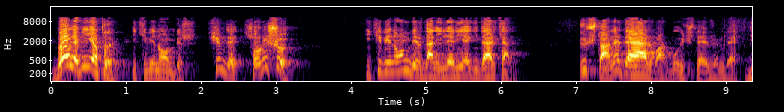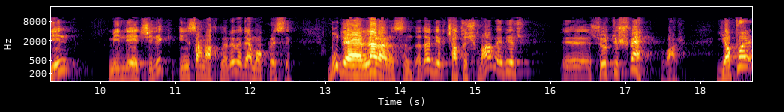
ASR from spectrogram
Böyle bir yapı 2011. Şimdi soru şu. 2011'den ileriye giderken üç tane değer var bu üç devrimde. Din, milliyetçilik, insan hakları ve demokrasi. Bu değerler arasında da bir çatışma ve bir e, sürtüşme var. Yapı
